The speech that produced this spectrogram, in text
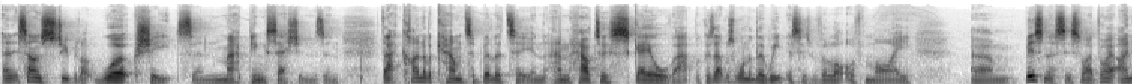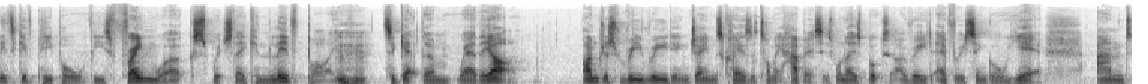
and it sounds stupid, like worksheets and mapping sessions and that kind of accountability and, and how to scale that because that was one of the weaknesses with a lot of my um, business. It's like, right, I need to give people these frameworks which they can live by to get them where they are. I'm just rereading James Clear's Atomic Habits. It's one of those books that I read every single year. And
